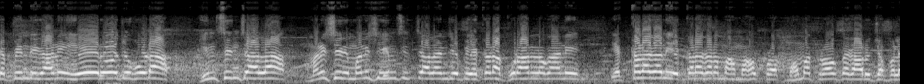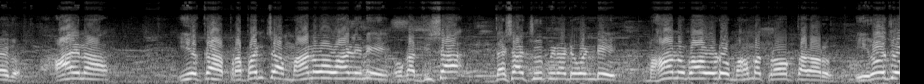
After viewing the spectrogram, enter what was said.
చెప్పింది కానీ ఏ రోజు కూడా హింసించాలా మనిషిని మనిషి హింసించాలని చెప్పి ఎక్కడ ఖురాన్లో కానీ ఎక్కడ కానీ ఎక్కడ కానీ మా మహ- మొహమ్మద్ ప్రవక్త గారు చెప్పలేదు. ఆయన ఈ యొక్క ప్రపంచ మానవవాళిని ఒక దిశ దశ చూపినటువంటి మహానుభావుడు మహమ్మద్ ప్రవక్త గారు. ఈరోజు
